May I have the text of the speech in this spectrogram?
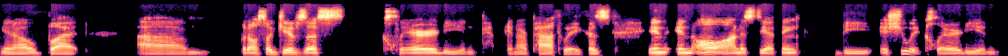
you know, but um, but also gives us clarity in in our pathway. Because in in all honesty, I think the issue with clarity in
